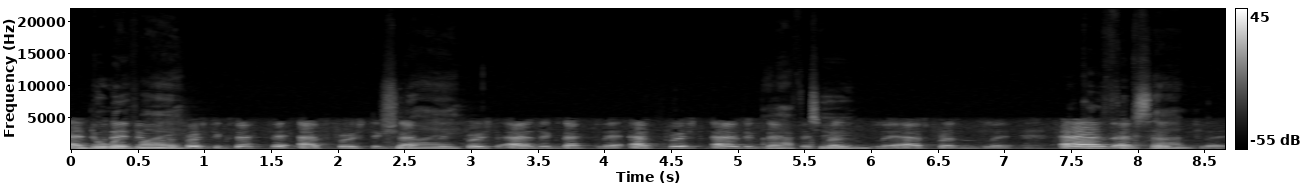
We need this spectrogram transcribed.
And do But they do I- the first exactly, at first exactly, first as exactly, at first as exactly, presently as presently, as as that. presently.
